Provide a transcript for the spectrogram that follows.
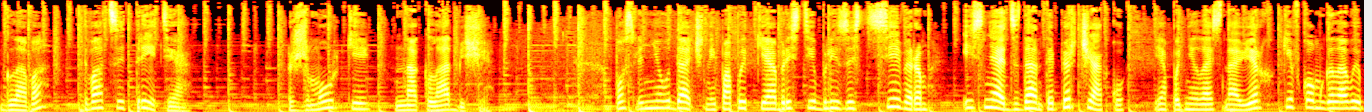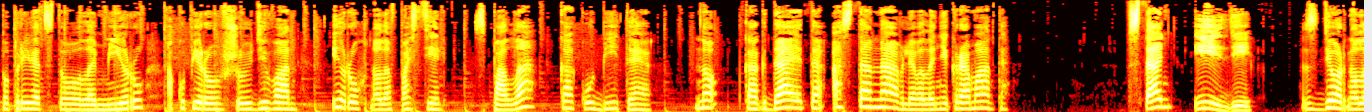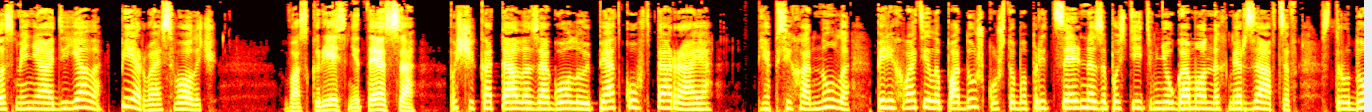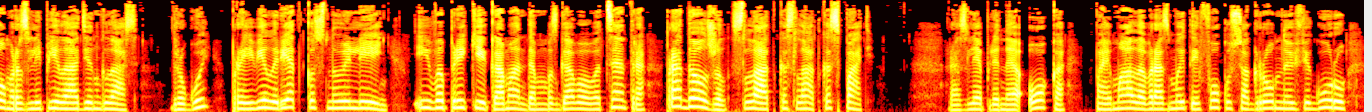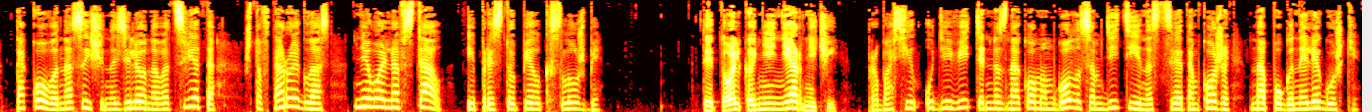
Глава 23. Жмурки на кладбище. После неудачной попытки обрести близость с севером и снять с Данте перчатку, я поднялась наверх, кивком головы поприветствовала Миру, оккупировавшую диван, и рухнула в постель. Спала, как убитая. Но когда это останавливало некроманта? «Встань и иди!» — сдернула с меня одеяло первая сволочь. «Воскресни, Тесса!» — пощекотала за голую пятку вторая. Я психанула, перехватила подушку, чтобы прицельно запустить в неугомонных мерзавцев, с трудом разлепила один глаз. Другой проявил редкостную лень и, вопреки командам мозгового центра, продолжил сладко-сладко спать. Разлепленное око поймало в размытый фокус огромную фигуру такого насыщенно зеленого цвета, что второй глаз невольно встал и приступил к службе. «Ты только не нервничай!» — пробасил удивительно знакомым голосом детина с цветом кожи напуганной лягушки.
